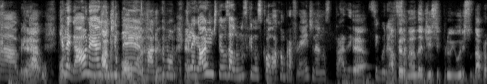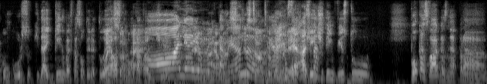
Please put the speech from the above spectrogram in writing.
Ah, Obrigada. É, Que por- legal, né? do a Magro gente do ter. Bom. Magro do bom. Que legal a gente ter os alunos que nos colocam pra frente, né? Nos trazem É, segurança. a Fernanda disse pro Yuri estudar pra concurso, que daí quem não vai ficar solteiro é tu, Olha elas só, que vão é. estar atrás de ti. Olha, É Yuri, uma- é tá uma vendo? sugestão também, É, olha aí. É, a gente tem visto poucas vagas, né, pra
